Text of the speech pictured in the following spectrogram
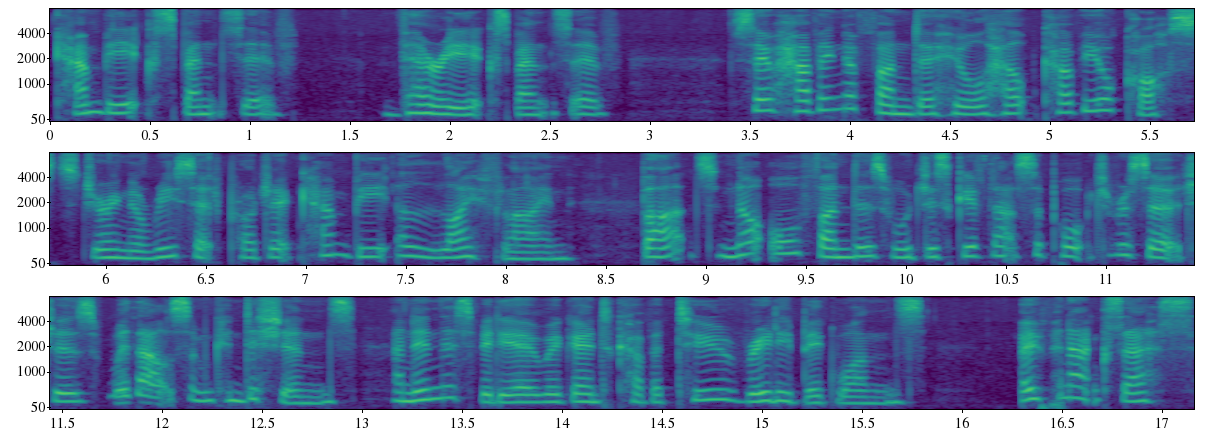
can be expensive, very expensive. So having a funder who will help cover your costs during a research project can be a lifeline. But not all funders will just give that support to researchers without some conditions, and in this video we're going to cover two really big ones, open access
